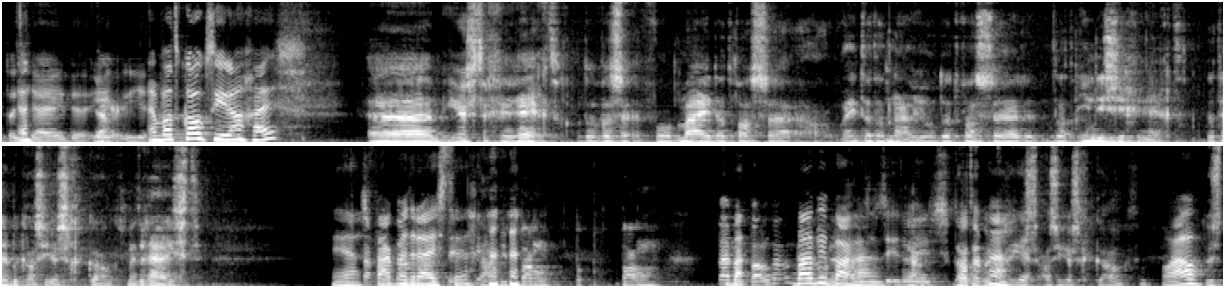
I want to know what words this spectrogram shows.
dat En- jij de Ja. eer- je- En wat kookt hij dan, Gijs? Eh, eerste gerecht, dat was eh, volgens mij, dat was, eh, hoe heet dat nou joh? Dat was eh, dat Indische gerecht. Dat heb ik als eerste gekookt, met rijst. Ja, is vaak met rijst, hè? Pang, pang. Babi Panga. Babi Panga. Dat is het Ja, Indonesische dat heb ik Ja. als eerst, als eerst gekookt. Wauw. Dus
